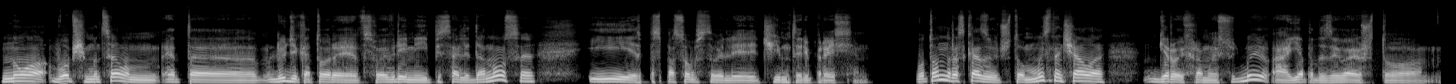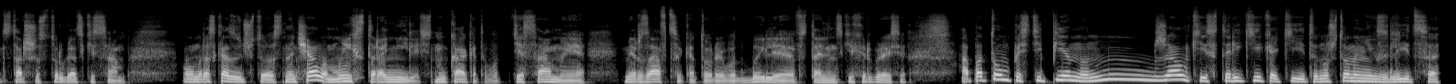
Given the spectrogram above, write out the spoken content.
Но, в общем и целом, это люди, которые в свое время и писали доносы, и способствовали чьим-то репрессиям. Вот он рассказывает, что мы сначала герой хромой судьбы, а я подозреваю, что старший Стругацкий сам, он рассказывает, что сначала мы их сторонились. Ну как это? Вот те самые мерзавцы, которые вот были в сталинских репрессиях. А потом постепенно, ну, жалкие старики какие-то, ну что на них злиться?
